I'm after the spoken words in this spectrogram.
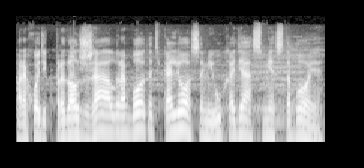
Пароходик продолжал работать колесами, уходя с места боя.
